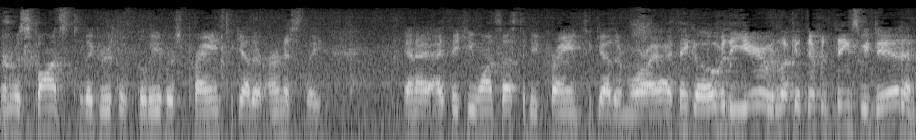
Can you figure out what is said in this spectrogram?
in response to the group of believers praying together earnestly. And I, I think He wants us to be praying together more. I, I think over the year we look at different things we did, and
